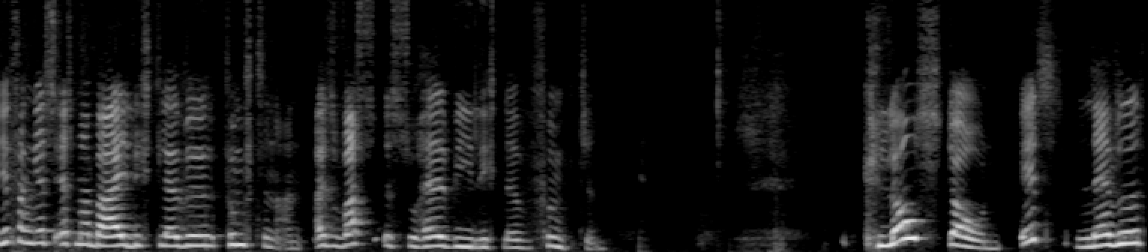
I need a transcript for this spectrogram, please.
Wir fangen jetzt erstmal bei Lichtlevel 15 an. Also was ist so hell wie Lichtlevel 15? Closestone ist Level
